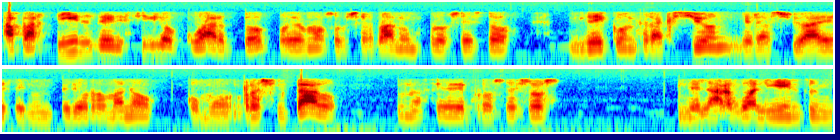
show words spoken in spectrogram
A partir del siglo IV podemos observar un proceso de contracción de las ciudades del Imperio Romano como resultado de una serie de procesos de largo aliento y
